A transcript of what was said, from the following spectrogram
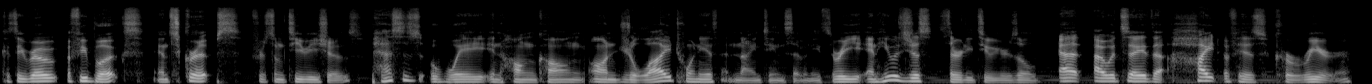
because he wrote a few books and scripts for some TV shows, passes away in Hong Kong on July 20th, 1973, and he was just 32 years old. At, I would say, the height of his career.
